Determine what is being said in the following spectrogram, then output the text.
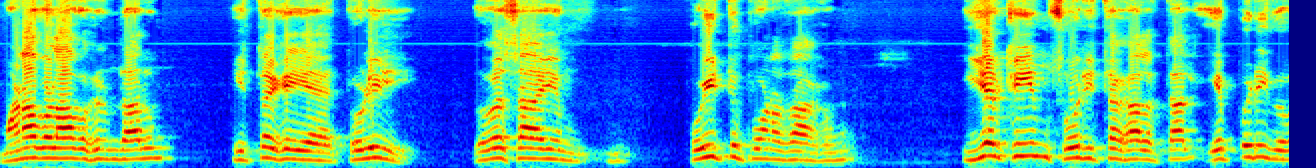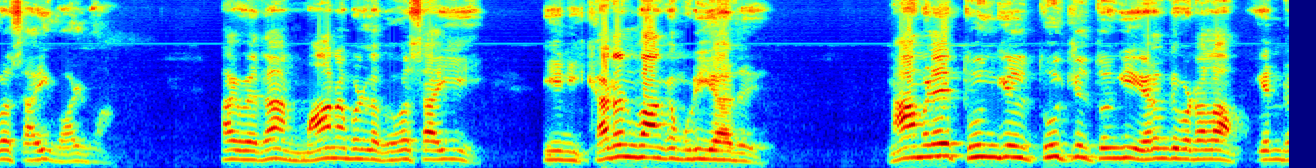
மனவளாவாக இருந்தாலும் இத்தகைய தொழில் விவசாயம் பொய்த்து போனதாகவும் இயற்கையும் சோதித்த காலத்தால் எப்படி விவசாயி வாழ்வான்? ஆகவே தான் மானமுள்ள விவசாயி இனி கடன் வாங்க முடியாது. நாமளே தூங்கில் தூக்கில் தொங்கி இறந்து விடலாம் என்ற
